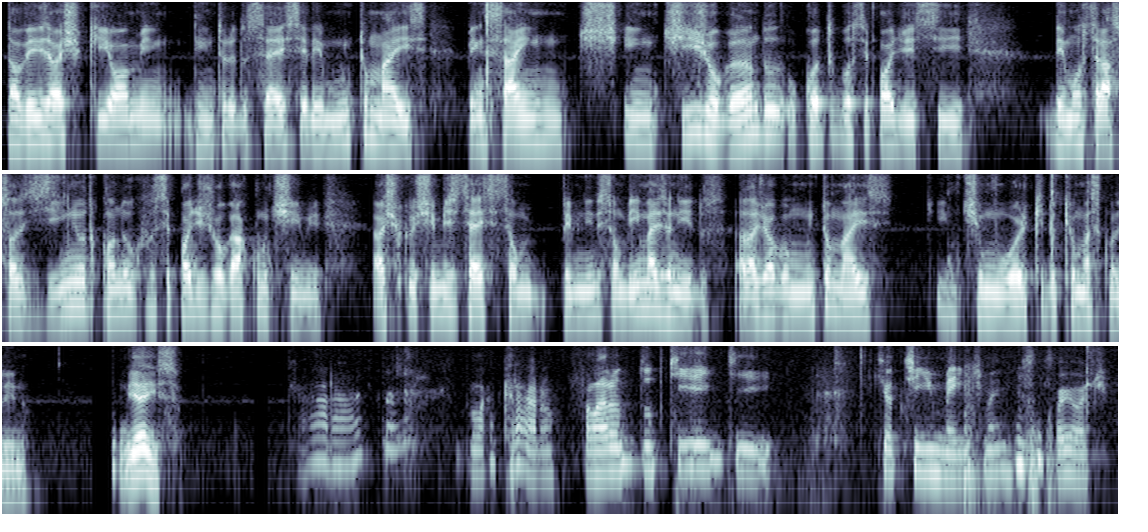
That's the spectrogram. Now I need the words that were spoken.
Talvez eu acho que homem dentro do CS ele é muito mais pensar em, em ti jogando, o quanto você pode se demonstrar sozinho, quando você pode jogar com o time. Acho que os times de CS são femininos são bem mais unidos. Elas jogam muito mais em teamwork do que o masculino. E é isso. Caraca, lacraram. Falaram tudo que, que, que eu tinha em mente, mas foi ótimo.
